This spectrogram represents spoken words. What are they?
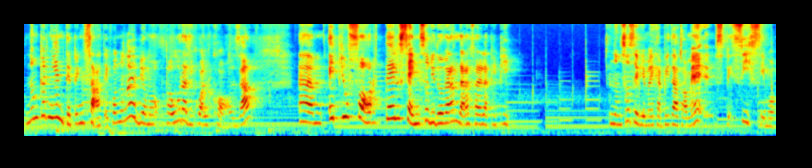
Non per niente pensate, quando noi abbiamo paura di qualcosa ehm, è più forte il senso di dover andare a fare la pipì. Non so se vi è mai capitato, a me spessissimo.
